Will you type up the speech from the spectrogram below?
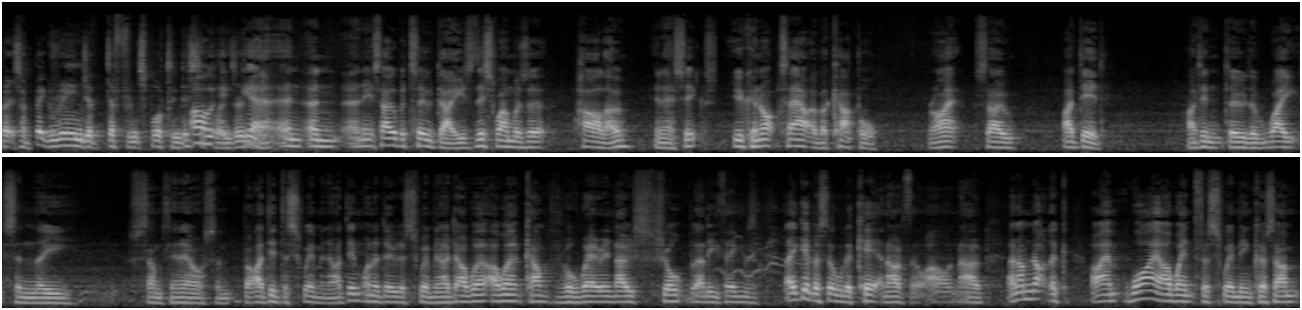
but it's a big range of different sporting oh, disciplines, oh, isn't yeah, it? and, and and it's over two days. This one was at Harlow in Essex. You can opt out of a couple, right? So I did. I didn't do the weights and the something else, and but I did the swimming. I didn't want to do the swimming. I, I, weren't, I weren't comfortable wearing those short bloody things. They give us all the kit, and I thought, oh no. And I'm not the. I am why I went for swimming because I'm.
